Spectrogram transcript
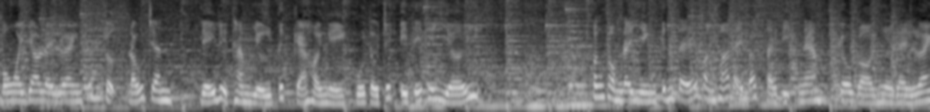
Bộ Ngoại giao Đài Loan tích cực đấu tranh để được tham dự tất cả hội nghị của Tổ chức Y tế Thế giới. Văn phòng đại diện Kinh tế Văn hóa đài Bắc tại Việt Nam kêu gọi người Đài Loan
